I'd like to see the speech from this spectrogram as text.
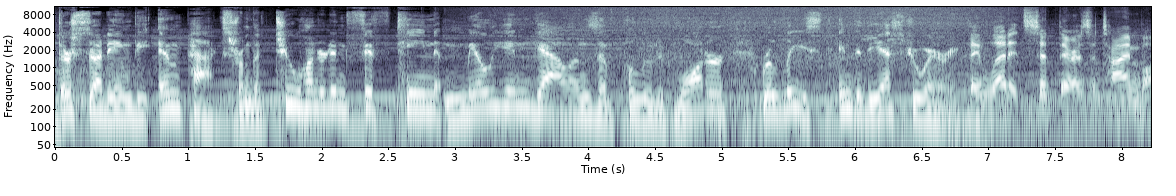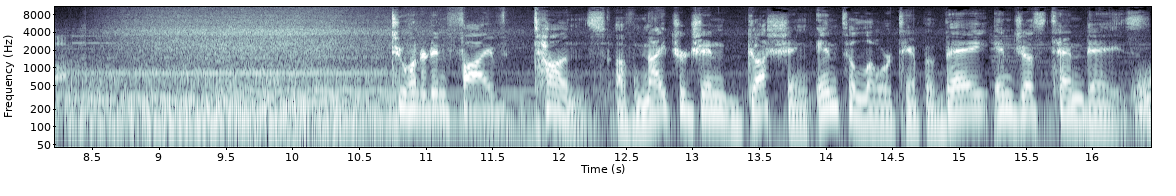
They're studying the impacts from the 215 million gallons of polluted water released into the estuary. They let it sit there as a time bomb. 205 tons of nitrogen gushing into lower Tampa Bay in just 10 days.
